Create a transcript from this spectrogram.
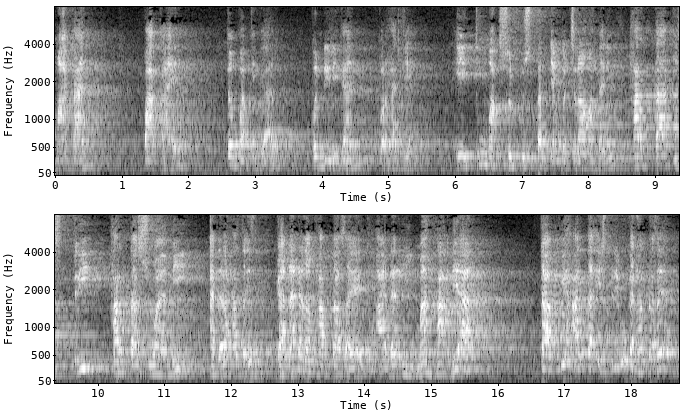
Makan pakai tempat tinggal pendidikan perhatian. Itu maksud ustaz yang berceramah tadi. Harta istri harta suami adalah harta istri. Karena dalam harta saya itu ada lima hak dia. Tapi harta istri bukan harta saya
